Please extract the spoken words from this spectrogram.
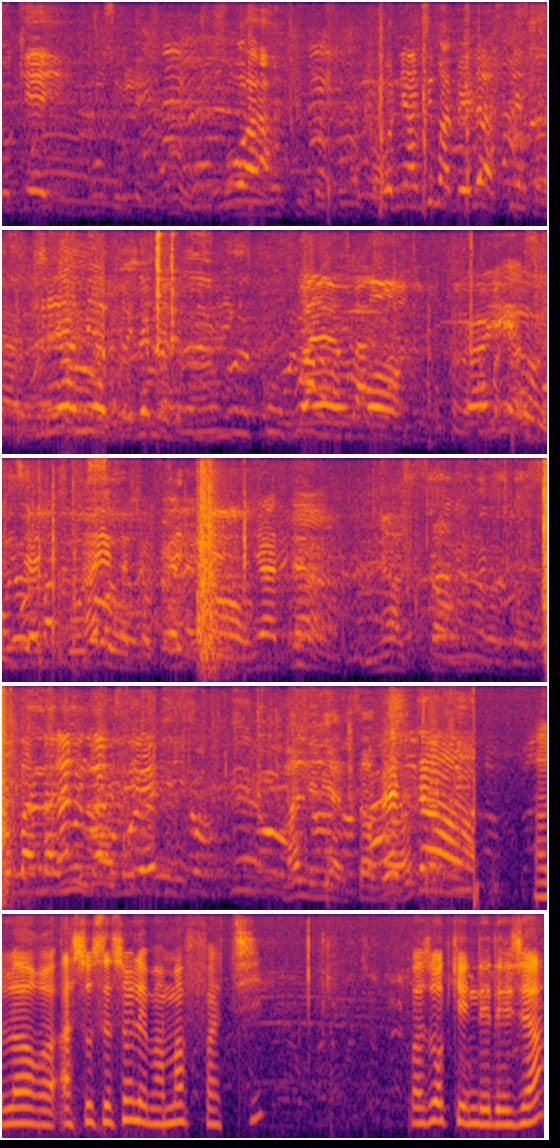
tokei mosole pouvoir. Boni ati mabele ase premier président de la république. Pouvoir. Mokonzi ya liboso obanda nini alors association les mama fati bazokende déjà.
